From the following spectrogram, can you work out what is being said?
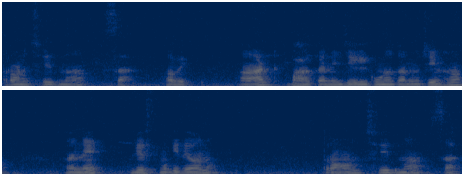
ત્રણ છેદમાં સાત. હવે આઠ ભાગાની જગ્યાએ ગુણાકારનું ચિહ્ન અને વ્યસ્ત મૂકી દેવાનો. ત્રણ છેદમાં સાત.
